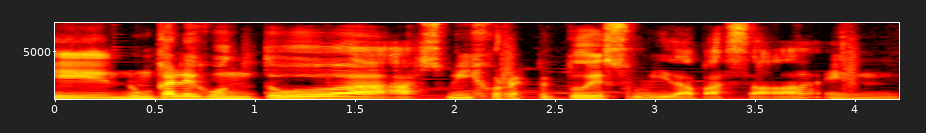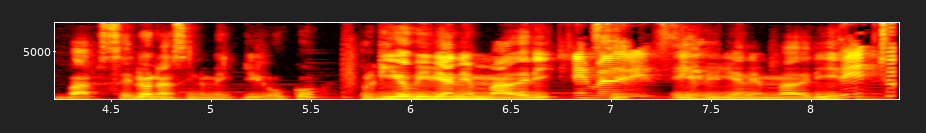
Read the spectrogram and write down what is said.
eh, nunca le contó a, su hijo respecto de su vida pasada en Barcelona, si no me equivoco, porque ellos vivían en Madrid. En Madrid, sí, Ellos vivían en Madrid. De hecho,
